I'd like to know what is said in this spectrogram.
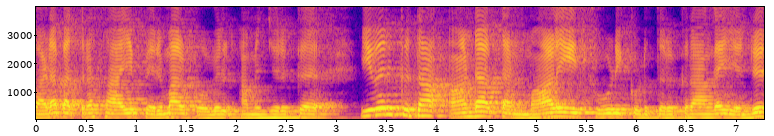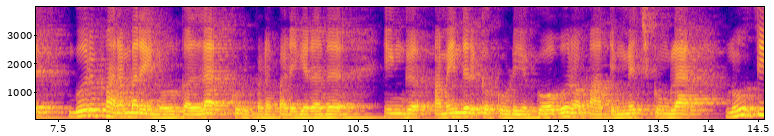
வடபத்ரசாயி பெருமாள் கோவில் அமைஞ்சிருக்கு. இவருக்கு தான் ஆண்டாள் தன் மாலையை சூடி கொடுத்திருக்கிறாங்க என்று குரு பரம்பரை நூல்களில் குறிப்பிடப்படுகிறது. இங்கு அமைந்திருக்கக்கூடிய கோபுரம் பார்த்தீங்கன்னு வச்சுக்கோங்களேன் நூற்றி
